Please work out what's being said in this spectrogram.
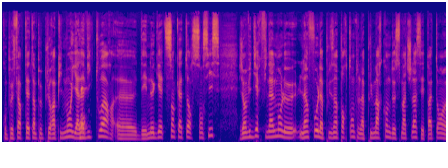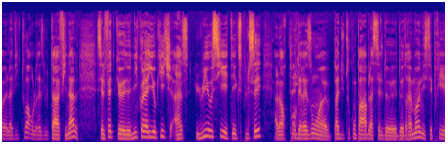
qu'on peut faire peut-être un peu plus rapidement. Il y a la victoire euh, des Nuggets 114-106. J'ai envie de dire que finalement, l'info la plus importante, la plus marquante de ce match-là, c'est pas tant la victoire ou le résultat final, c'est le fait que Nikola Jokic a lui aussi été expulsé. Alors pour des raisons pas du tout comparables à celles de, de Draymond, il s'est pris,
